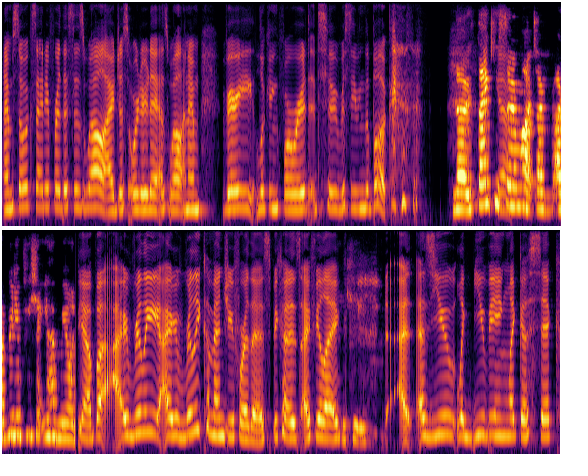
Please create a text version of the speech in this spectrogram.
I'm so excited for this as well. I just ordered it as well, and I'm very looking forward to receiving the book. No, thank you yeah. so much. I, I really appreciate you having me on. Yeah, but I really I really commend you for this because I feel like you. as you like you being like a Sikh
